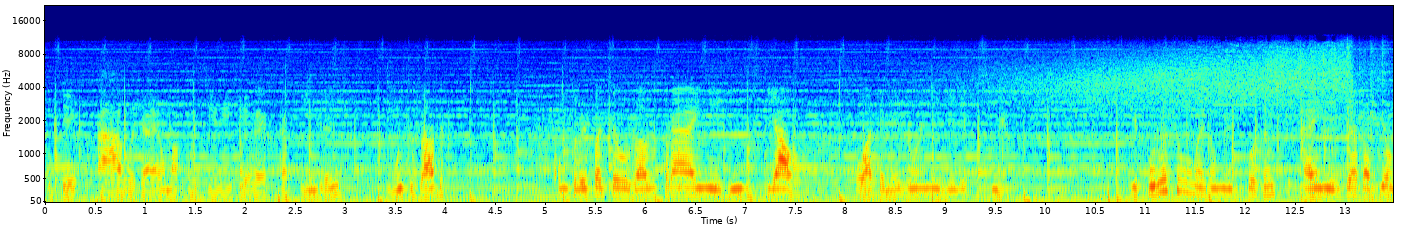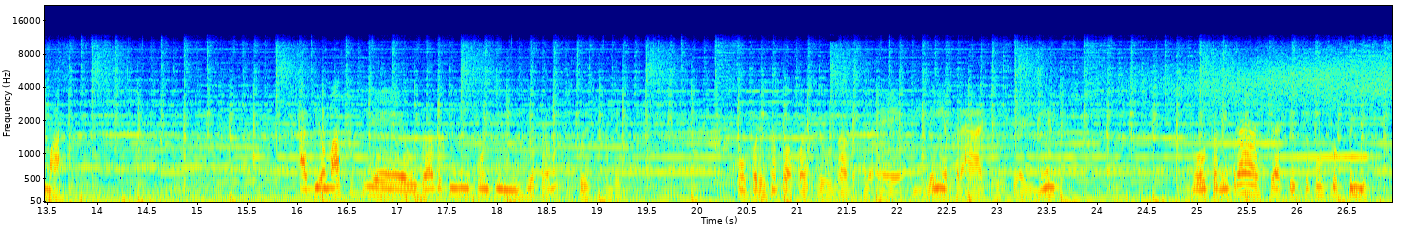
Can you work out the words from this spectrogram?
porque a água já é uma fonte de energia elétrica bem grande, muito usada, como também pode ser usado para energia industrial ou até mesmo energia de aquecimento. E por último, mais ou menos importante, a energia da biomassa. A biomassa é usada como fonte de energia para muitas coisas também. Como por exemplo, ela pode ser usada pra, é, como lenha para aquecer alimentos ou também para se aquecer contra o frio.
